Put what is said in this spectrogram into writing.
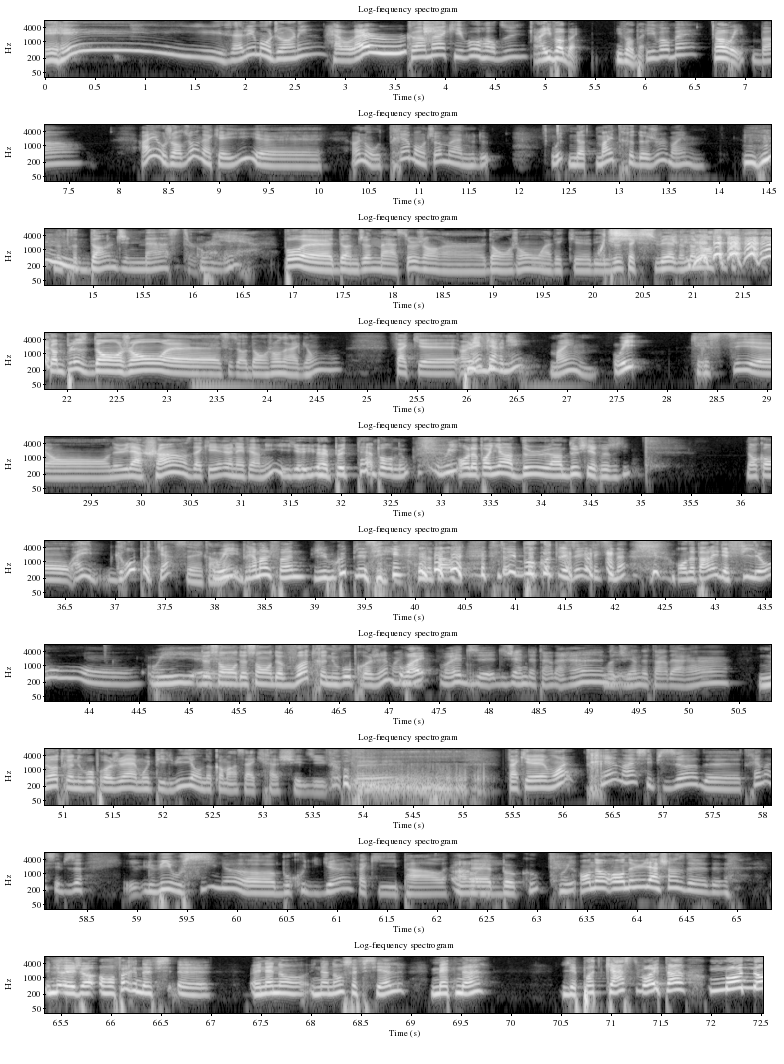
Hey, hey! Salut mon Johnny! Hello! Comment qu'il va aujourd'hui? Ah, il va bien. Il va bien. Il va bien? Ah oui. Bon. Hey, aujourd'hui, on a accueilli euh, un de nos très bons chums à nous deux. Oui. Notre maître de jeu même. Mhm. Notre Dungeon Master. Oh yeah. Pas euh, Dungeon Master, genre un donjon avec euh, des jeux sexuels. Non, non, c'est ça. Comme plus donjon, euh, c'est ça, donjon dragon. Fait que, euh, un Plus infirmier, même. Oui. Christy, euh, on a eu la chance d'accueillir un infirmier. Il y a eu un peu de temps pour nous. Oui. On l'a pogné en deux, en deux chirurgies. Donc, on. Hey, gros podcast euh, quand Oui, même. vraiment le fun. J'ai beaucoup de plaisir. On a parlé. T'as eu beaucoup de plaisir, effectivement. On a parlé de philo, on- Oui. de euh, son, de son, de votre nouveau projet, même. Ouais, ouais, du, du gène de terre d'Aran. Votre de- GN de Terre d'Aran. Notre nouveau projet à moi puis lui, on a commencé à cracher du feu. fait que, moi, très nice épisode. euh, très nice épisode. Lui aussi, là, a beaucoup de gueule. Fait qu'il parle Ah euh, beaucoup. Oui. On, a, on a eu la chance de. de- Une, euh, genre, on va faire une, euh, un annon- une annonce officielle. Maintenant, le podcast va être en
